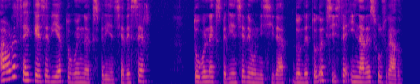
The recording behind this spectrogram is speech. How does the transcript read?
Ahora sé que ese día tuve una experiencia de ser, tuve una experiencia de unicidad donde todo existe y nada es juzgado.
